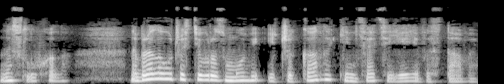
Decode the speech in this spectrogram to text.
не слухала, не брала участі в розмові і чекала кінця цієї вистави.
